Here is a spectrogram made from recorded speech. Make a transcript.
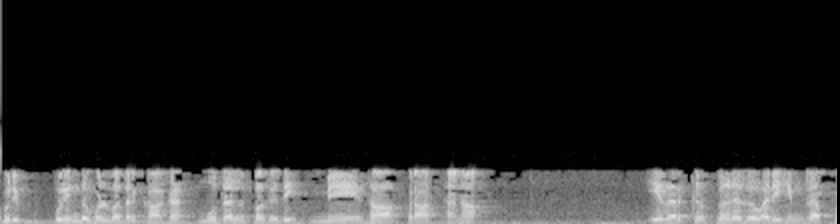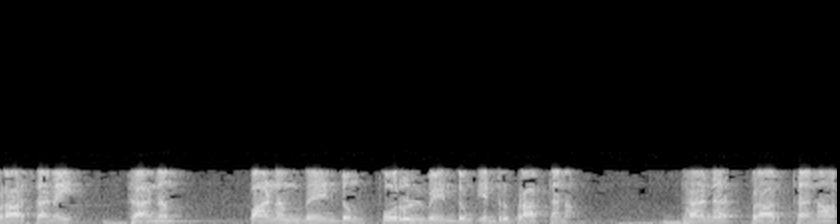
குறி புரிந்து கொள்வதற்காக முதல் பகுதி மேதா பிரார்த்தனா. இதற்கு பிறகு வருகின்ற பிரார்த்தனை தனம். பணம் வேண்டும் பொருள் வேண்டும் என்று பிரார்த்தனா. தன பிரார்த்தனா.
